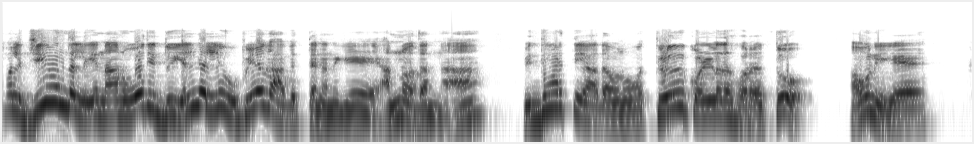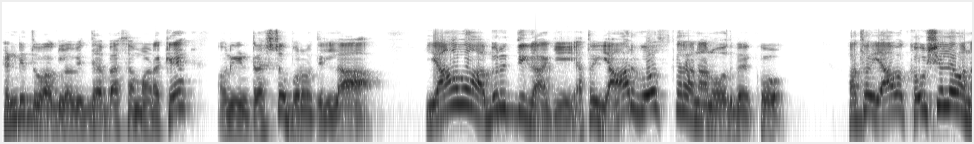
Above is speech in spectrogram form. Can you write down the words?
ಆಮೇಲೆ ಜೀವನದಲ್ಲಿ ನಾನು ಓದಿದ್ದು ಎಲ್ಲೆಲ್ಲಿ ಉಪಯೋಗ ಆಗುತ್ತೆ ನನಗೆ ಅನ್ನೋದನ್ನ ವಿದ್ಯಾರ್ಥಿಯಾದವನು ತಿಳಿದುಕೊಳ್ಳದ ಹೊರತು ಅವನಿಗೆ ಖಂಡಿತವಾಗ್ಲೂ ವಿದ್ಯಾಭ್ಯಾಸ ಮಾಡೋಕ್ಕೆ ಅವನಿಗೆ ಇಂಟ್ರೆಸ್ಟ್ ಬರೋದಿಲ್ಲ. ಯಾವ ಅಭಿವೃದ್ಧಿಗಾಗಿ ಅಥವಾ ಯಾರಿಗೋಸ್ಕರ ನಾನು ಓದಬೇಕು? ಅಥವಾ ಯಾವ ಕೌಶಲ್ಯವನ್ನ,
